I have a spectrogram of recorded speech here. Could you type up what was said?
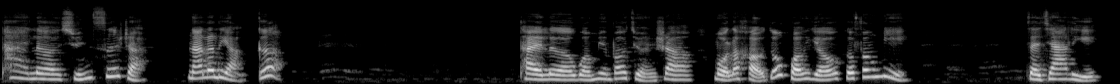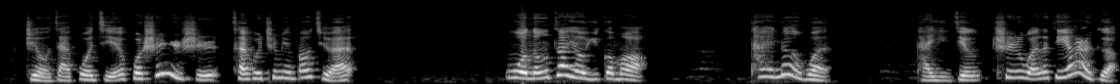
泰勒寻思着，拿了两个。泰勒往面包卷上抹了好多黄油和蜂蜜。在家里，只有在过节或生日时才会吃面包卷。我能再要一个吗？泰勒问：“他已经吃完了第二个。”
